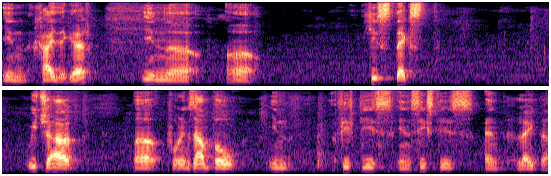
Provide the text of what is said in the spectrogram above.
in Heidegger, in uh, uh, his texts, which are, uh, for example, in 50s, in 60s, and later.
